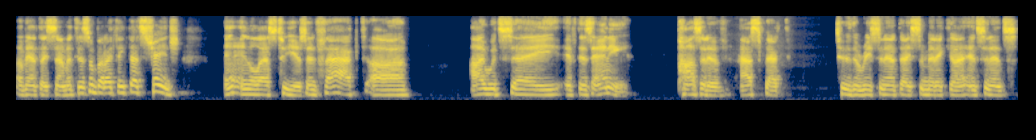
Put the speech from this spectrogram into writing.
of anti Semitism, but I think that's changed in, in the last two years. In fact, uh, I would say if there's any positive aspect to the recent anti Semitic uh, incidents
